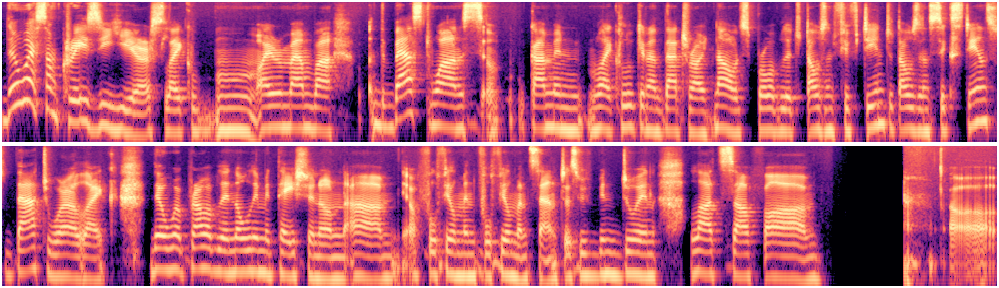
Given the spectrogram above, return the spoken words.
There were some crazy years. Like mm, I remember the best ones uh, coming, like looking at that right now, it's probably 2015, 2016. So that were like, there were probably no limitation on um, uh, fulfillment, fulfillment centers. We've been doing lots of, um, uh,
